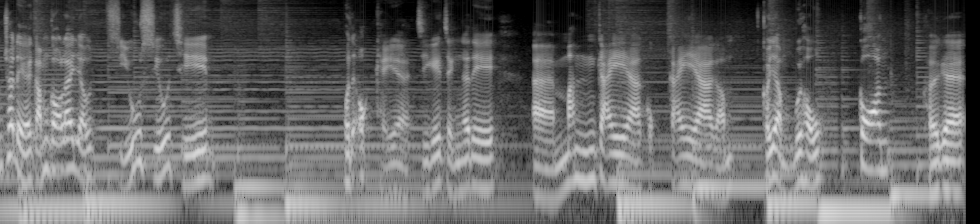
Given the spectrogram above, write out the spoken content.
咁出嚟嘅感覺咧有少少似。我哋屋企啊，自己整一啲誒燜雞啊、焗雞啊咁，佢又唔會好乾，佢嘅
